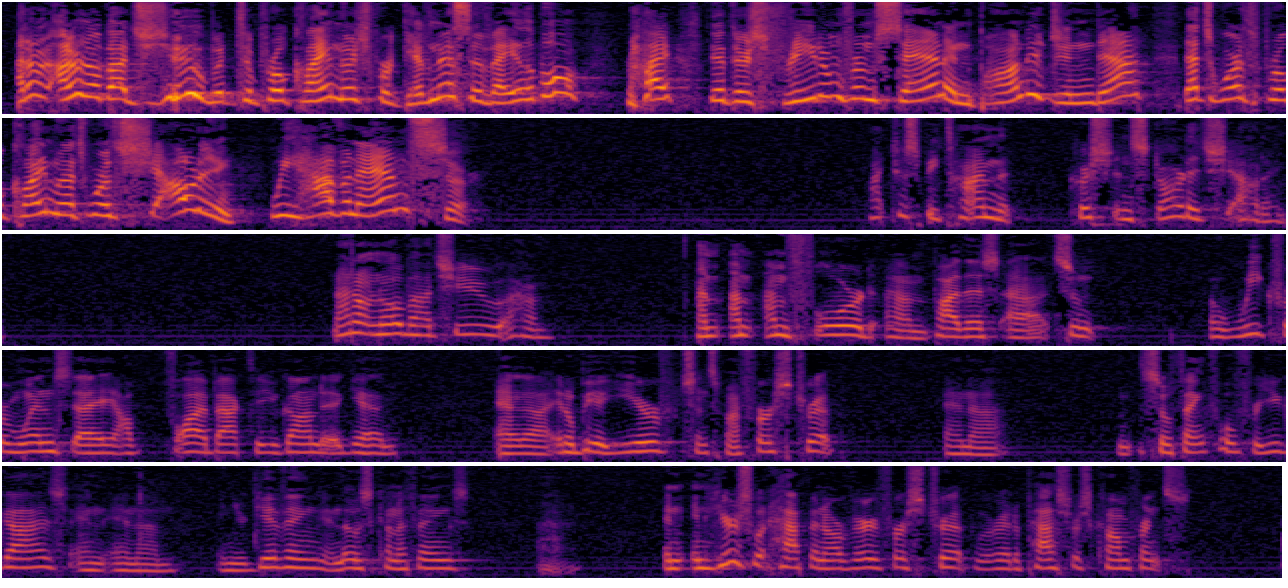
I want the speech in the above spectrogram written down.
I don't, I don't know about you, but to proclaim there's forgiveness available, right? That there's freedom from sin and bondage and death, that's worth proclaiming. That's worth shouting. We have an answer. Might just be time that Christians started shouting. And I don't know about you. Um, I'm, I'm, I'm, floored um, by this. Uh, so a week from Wednesday, I'll fly back to Uganda again. And uh, it'll be a year since my first trip. And uh, so thankful for you guys and, and, um, and your giving and those kind of things. Uh, and, and here's what happened our very first trip. We were at a pastor's conference.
